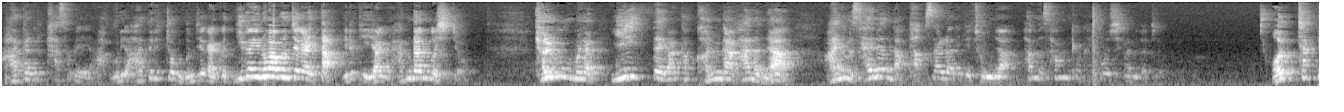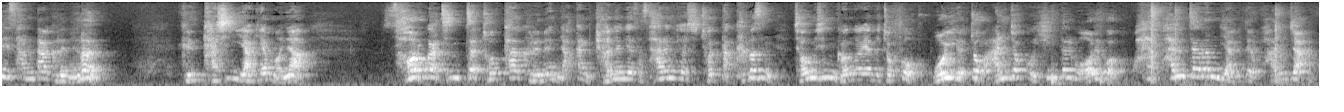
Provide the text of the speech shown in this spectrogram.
아들을 탓을 해요. 아, 우리 아들이 좀 문제가 있고 네가 이놈아 문제가 있다 이렇게 이야기를 한다는 것이죠. 결국 뭐냐 이때가 더 건강하느냐 아니면 세 명 다 박살 나는 게 좋냐 한번 생각해볼 시간인 거죠. 어차피 산다 그러면은 그 다시 이야기하면 뭐냐 서로가 진짜 좋다 그러면 약간 변형해서 사는 것이 좋다. 그것은 정신 건강에도 좋고 오히려 좀 안 좋고 힘들고 어렵고 화- 환자라는 이야기죠. 환자.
